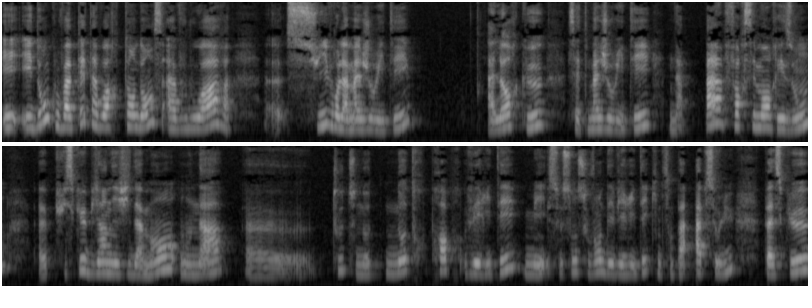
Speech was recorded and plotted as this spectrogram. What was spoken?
et, donc, on va peut-être avoir tendance à vouloir euh, suivre la majorité, alors que cette majorité n'a pas forcément raison, euh, puisque bien évidemment, on a toute notre, propre vérité, mais ce sont souvent des vérités qui ne sont pas absolues, parce que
